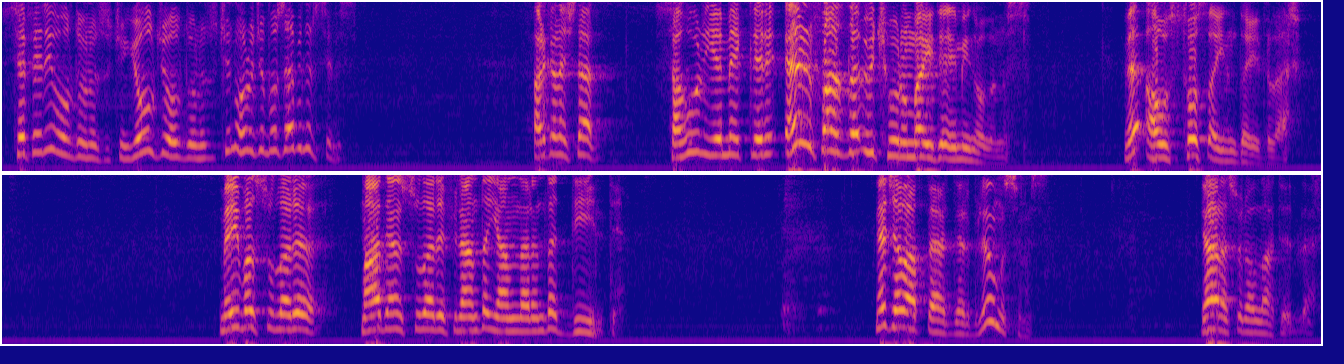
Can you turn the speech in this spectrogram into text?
Seferi olduğunuz için, yolcu olduğunuz için orucu bozabilirsiniz. Arkadaşlar, sahur yemekleri en fazla üç hurmaydı emin olunuz. Ve Ağustos ayındaydılar. Meyve suları, maden suları filan da yanlarında değildi. Ne cevap verdiler biliyor musunuz? Ya Resulallah dediler.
